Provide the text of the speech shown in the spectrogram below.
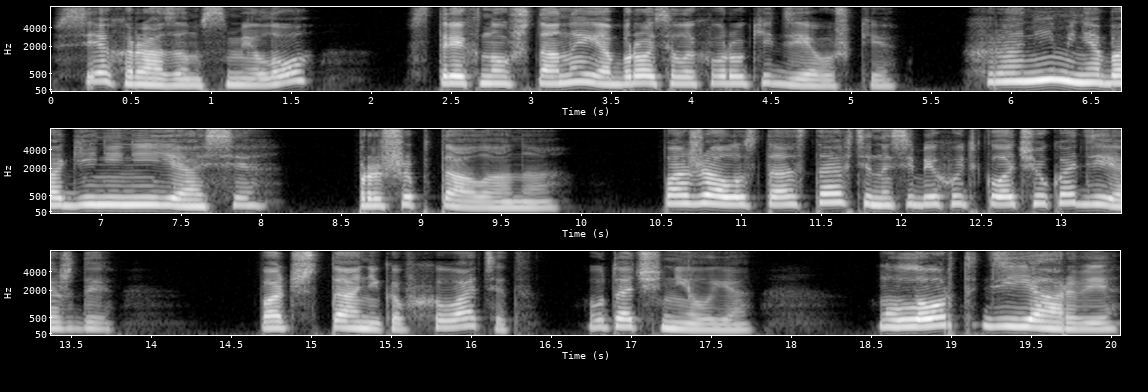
Всех разом смело. Встряхнув штаны, я бросил их в руки девушки. «Храни меня, богиня Нияси», — прошептала она. «Пожалуйста, оставьте на себе хоть клочок одежды». «Подштаников хватит?» — уточнил я. «Лорд Дьярви,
